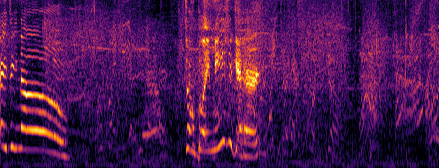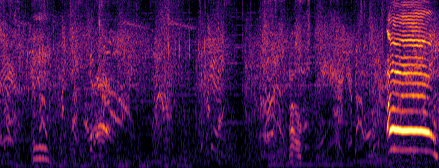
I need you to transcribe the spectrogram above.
AD, no! Don't blame me if you get hurt. Uh oh. Oh!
